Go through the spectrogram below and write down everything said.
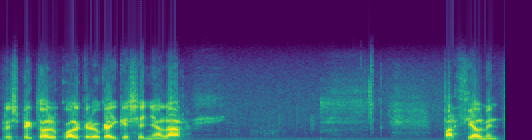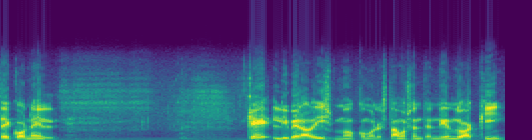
respecto del cual creo que hay que señalar parcialmente con él que liberalismo, como lo estamos entendiendo aquí,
